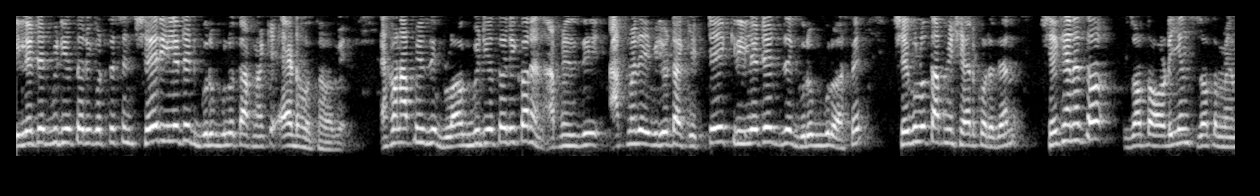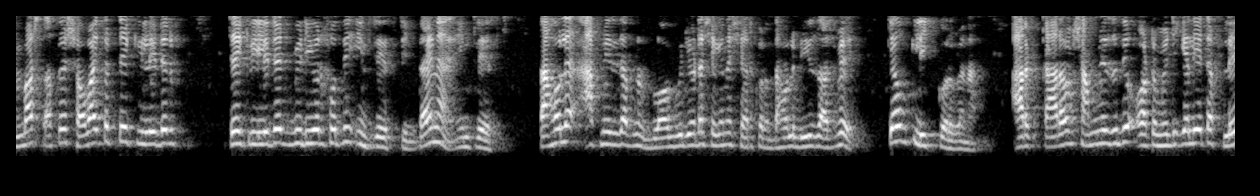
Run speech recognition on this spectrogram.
রিলেটেড ভিডিও তৈরি করতেছেন, সেই রিলেটেড গ্রুপগুলোতে আপনাকে অ্যাড হতে হবে। এখন আপনি যদি ব্লগ ভিডিও তৈরি করেন, আপনি যদি আপনার এই ভিডিওটাকে টেক রিলেটেড যে গ্রুপগুলো আছে, সেগুলোতে আপনি শেয়ার করে দেন। সেখানে তো যত অডিয়েন্স যত মেম্বার্স আছে, সবাই তো টেক রিলেটেড টেক রিলেটেড ভিডিওর প্রতি ইন্টারেস্টিং তাই না? ইন্টারেস্ট তাহলে আপনি যদি আপনার ব্লগ ভিডিওটা সেখানে শেয়ার করেন, তাহলে ভিউজ আসবে। কেউ ক্লিক করবে না। আর কারও সামনে যদি অটোমেটিক্যালি এটা প্লে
